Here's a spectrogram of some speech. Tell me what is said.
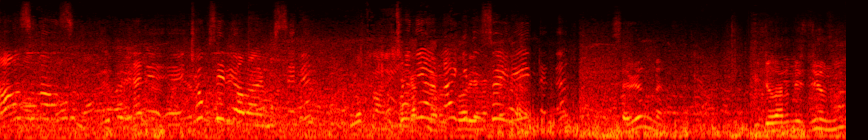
Alsın alsın. Hani e, çok seviyorlarmış seni. Uçanıyorlar gidin söyleyin dedi. Seviyor musun? Videolarımı izliyor musun?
